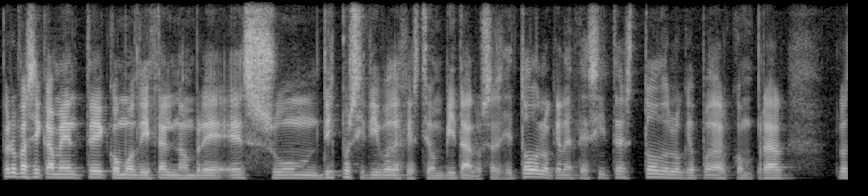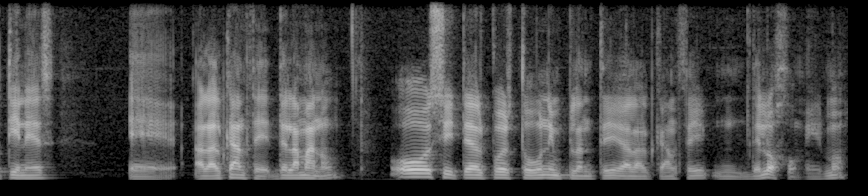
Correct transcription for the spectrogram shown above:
Pero básicamente, como dice el nombre, es un dispositivo de gestión vital. O sea, si todo lo que necesites, todo lo que puedas comprar, lo tienes eh, al alcance de la mano. O si te has puesto un implante al alcance del ojo mismo.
